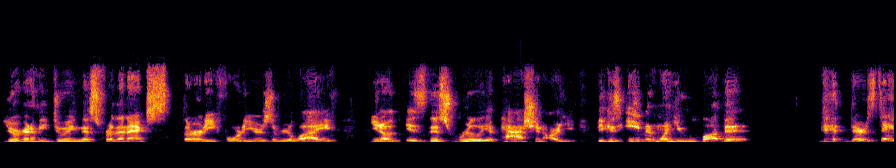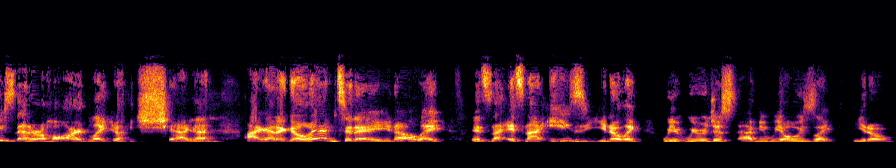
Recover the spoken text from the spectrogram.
you're going to be doing this for the next 30, 40 years of your life. You know, is this really a passion? Are you because even when you love it, there's days that are hard. Like you're like, shit, I got I gotta go in today, you know, like it's not it's not easy, you know, like we we were just I mean, we always like, you know,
